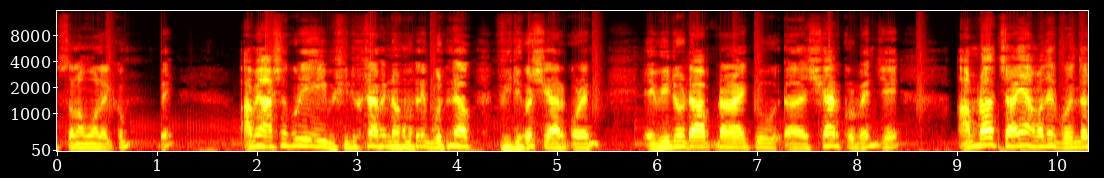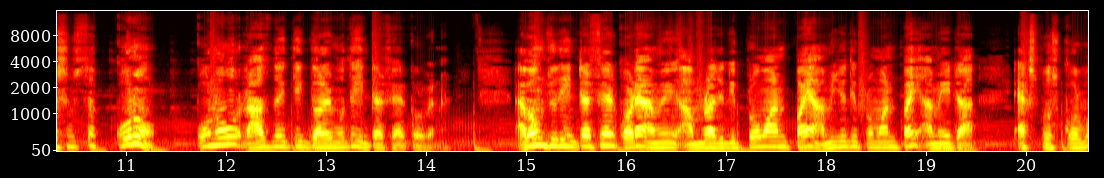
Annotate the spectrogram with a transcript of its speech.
আসসালামু আলাইকুম আমি আশা করি এই ভিডিওটা আমি নর্মালি বলি না ভিডিও শেয়ার করেন। এই ভিডিওটা আপনারা একটু শেয়ার করবেন যে আমরা চাই আমাদের গোয়েন্দা সংস্থা কোনো কোনো রাজনৈতিক দলের মধ্যে ইন্টারফেয়ার করবে না। এবং যদি ইন্টারফেয়ার করে, আমি, আমরা যদি প্রমাণ পাই, আমি যদি প্রমাণ পাই, আমি এটা এক্সপোজ করব।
